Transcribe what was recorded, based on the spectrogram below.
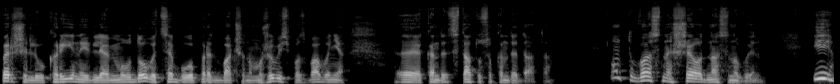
Перше для України і для Молдови це було передбачено можливість позбавлення е, статусу кандидата. От, власне, ще одна з новин. І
